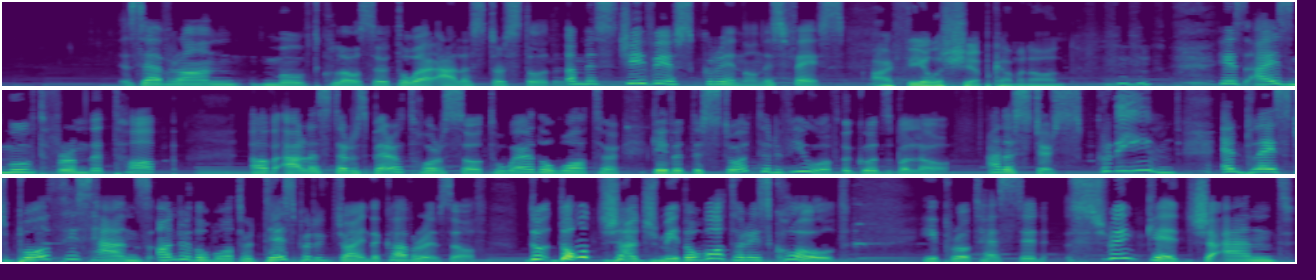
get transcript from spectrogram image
Zevran moved closer to where Alistair stood, a mischievous grin on his face. I feel a ship coming on. His eyes moved from the top of Alistair's bare torso to where the water gave a distorted view of the goods below. Alistair screamed and placed both his hands under the water, desperately trying to cover himself. "D- don't judge me, the water is cold, he protested. Shrinkage and.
